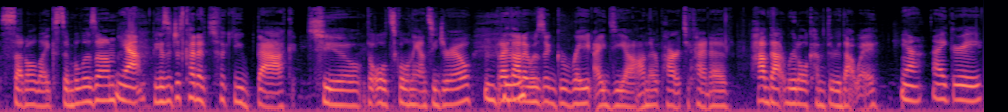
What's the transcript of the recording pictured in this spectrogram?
subtle like symbolism. Yeah. Because it just kind of took you back to the old school Nancy Drew. But I mm-hmm. thought it was a great idea on their part to kind of have that riddle come through that way. Yeah, I agree.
